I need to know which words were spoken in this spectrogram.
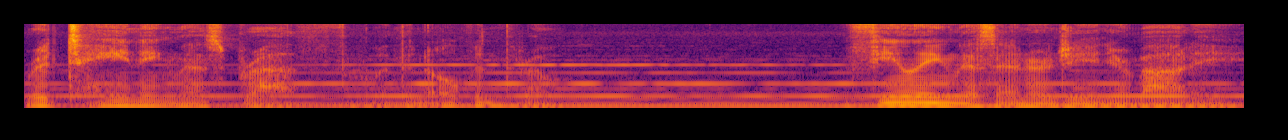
Retaining this breath with an open throat, feeling this energy in your body.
